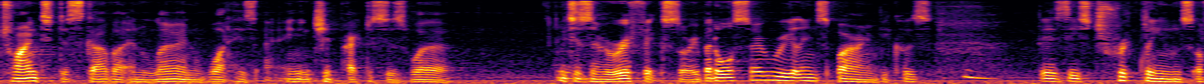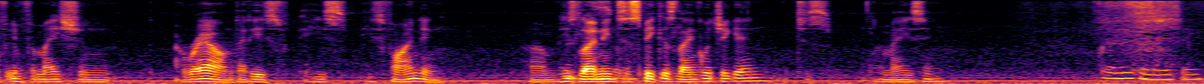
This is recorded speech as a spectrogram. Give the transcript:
trying to discover and learn what his ancient practices were which is a horrific story, but also really inspiring because mm. there's these tricklings of information around that he's he's he's finding. Um, he's learning so to speak his language again, which is amazing. That is amazing.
